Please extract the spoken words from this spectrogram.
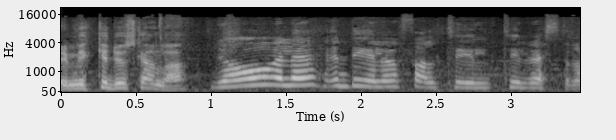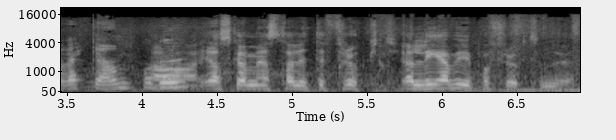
Är det mycket du ska handla? Ja, eller en del i alla fall till, till resten av veckan. Och ja, du? Jag ska mest ha lite frukt. Jag lever ju på frukt som du vet.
